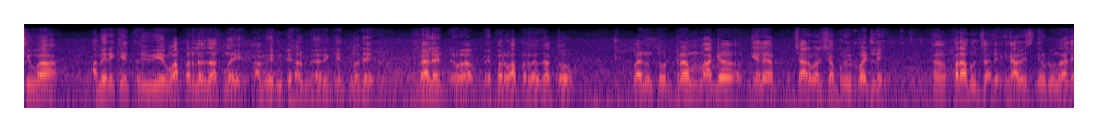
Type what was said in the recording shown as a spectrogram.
किंवा अमेरिकेत ई एम वापरलं जात नाही अमे अमेरिकेतमध्ये बॅलेट पेपर वापरला जातो. परंतु ट्रम्प मागं गेल्या चार वर्षापूर्वी पडले पराभूत झाले ह्यावेळेस निवडून आले.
